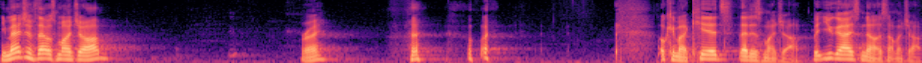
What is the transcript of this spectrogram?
Imagine if that was my job, right? okay, my kids, that is my job. But you guys, no, it's not my job.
